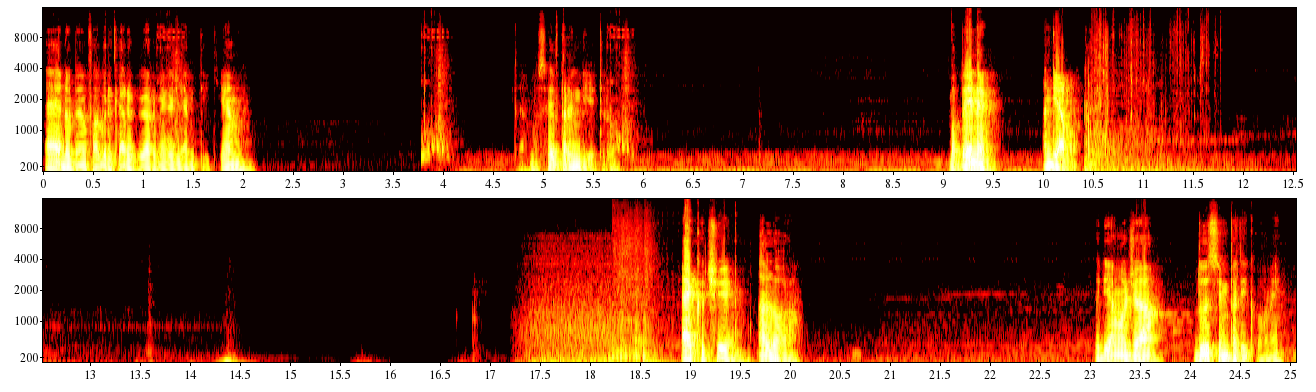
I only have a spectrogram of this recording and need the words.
Eh, dobbiamo fabbricare più armi degli antichi, eh? Siamo sempre indietro. Va bene, andiamo. Eccoci, allora. Vediamo già due simpaticoni.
